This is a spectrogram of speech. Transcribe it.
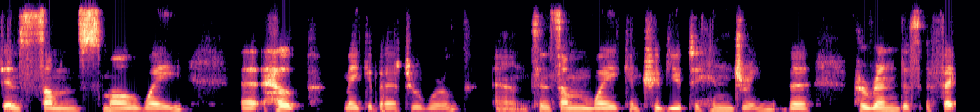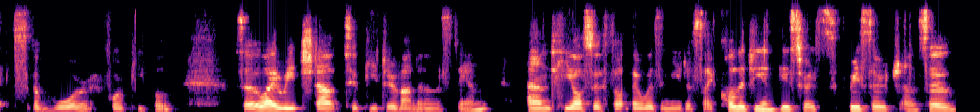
to, in some small way, uh, help make a better world and to in some way contribute to hindering the horrendous effects of war for people. So I reached out to Peter Wallensteen, and he also thought there was a need of psychology in peace research. And so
